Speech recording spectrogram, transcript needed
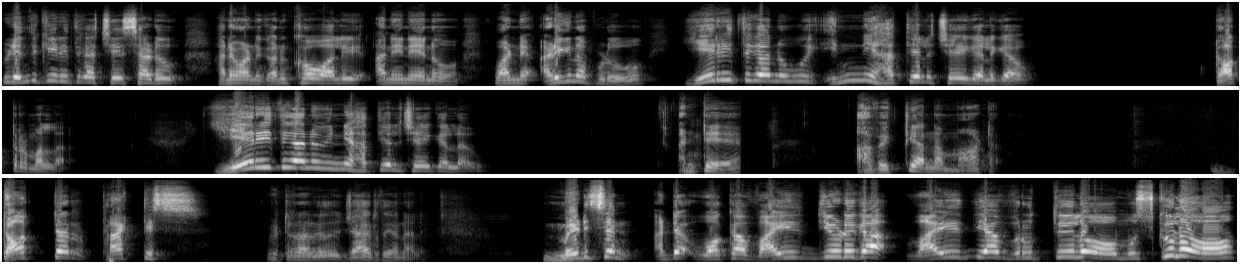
వీడు ఎందుకు ఈ రీతిగా చేశాడు అని వాడిని కనుక్కోవాలి అని నేను వాడిని అడిగినప్పుడు ఏ రీతిగా నువ్వు ఇన్ని హత్యలు చేయగలిగావు? డాక్టర్ మళ్ళా ఏ రీతిగా నువ్వు ఇన్ని హత్యలు చేయగలవు అంటే ఆ వ్యక్తి అన్న మాట డాక్టర్ ప్రాక్టీస్ వింటున్నారు కదా జాగ్రత్తగా వినాలి. మెడిసిన్ అంటే ఒక వైద్యుడిగా వైద్య వృత్తిలో ముసుగులో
